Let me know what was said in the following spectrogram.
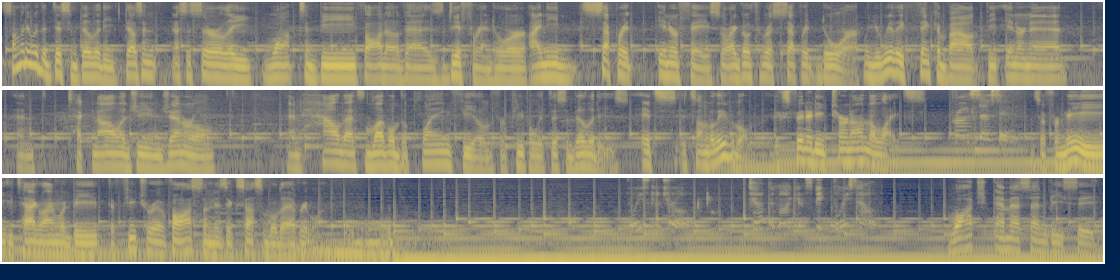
Somebody with a disability doesn't necessarily want to be thought of as different or I need separate interface or I go through a separate door. When you really think about the internet and technology in general and how that's leveled the playing field for people with disabilities, it's, it's unbelievable. Xfinity, turn on the lights. Processing. So for me, the tagline would be, the future of awesome is accessible to everyone. Watch MSNBC.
